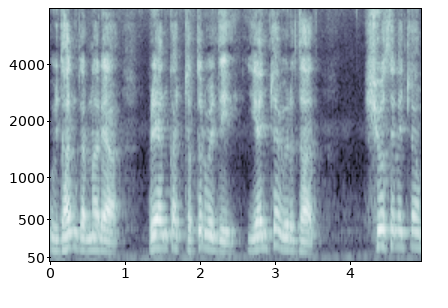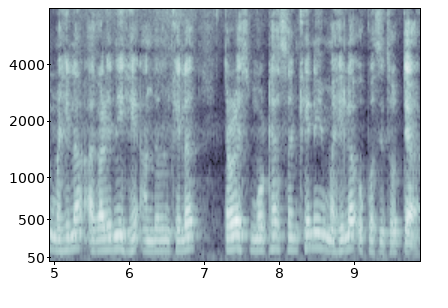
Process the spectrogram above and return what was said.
विधान करणाऱ्या प्रियांका चतुर्वेदी यांच्या विरोधात शिवसेनेच्या महिला आघाडीने हे आंदोलन केलं. त्यावेळेस मोठ्या संख्येने महिला उपस्थित होत्या.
